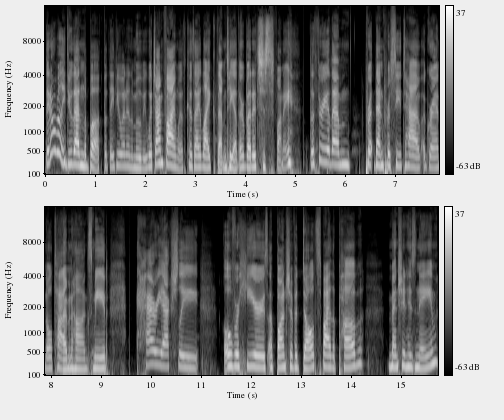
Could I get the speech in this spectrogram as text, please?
They don't really do that in the book, but they do it in the movie, which I'm fine with because I like them together, but it's just funny. The three of them pr- then proceed to have a grand old time in Hogsmeade. Harry actually overhears a bunch of adults by the pub mention his name,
